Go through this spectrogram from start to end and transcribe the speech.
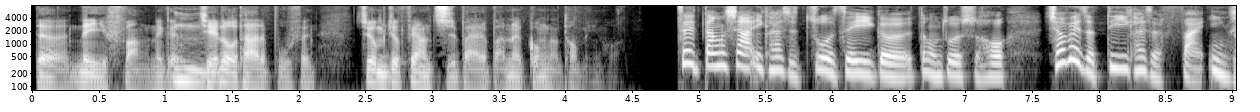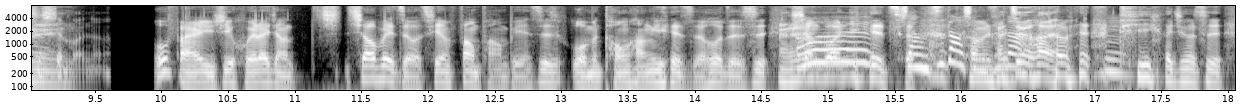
的那一方，那个揭露他的部分，所以我们就非常直白的把那个功能透明化。在当下一开始做这一个动作的时候，消费者第一开始反应是什么呢？我反而与其回来讲，消费者先放旁边，是我们同行业者或者是相关业者，想知道，想知道，他们第一个就是。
